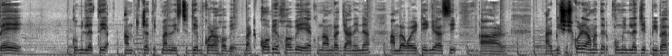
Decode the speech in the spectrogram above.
ব্যয়ে কুমিল্লাতে আন্তর্জাতিক মানের স্টেডিয়াম করা হবে। বাট কবে হবে এখন আমরা জানি না। আমরা ওয়েটিংয়ে আছি। আর আর বিশেষ করে আমাদের কুমিল্লা যে বিভাগ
